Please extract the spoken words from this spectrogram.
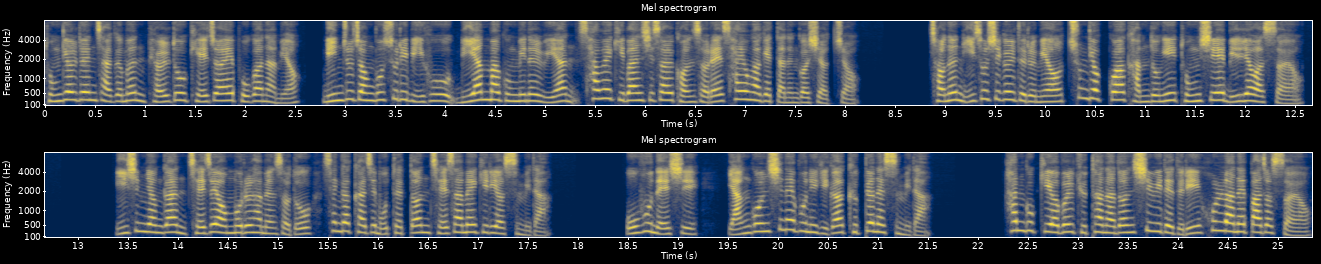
동결된 자금은 별도 계좌에 보관하며 민주정부 수립 이후 미얀마 국민을 위한 사회 기반 시설 건설에 사용하겠다는 것이었죠. 저는 이 소식을 들으며 충격과 감동이 동시에 밀려왔어요. 20년간 제재 업무를 하면서도 생각하지 못했던 제3의 길이었습니다. 오후 4시 양곤 시내 분위기가 급변했습니다. 한국 기업을 규탄하던 시위대들이 혼란에 빠졌어요.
